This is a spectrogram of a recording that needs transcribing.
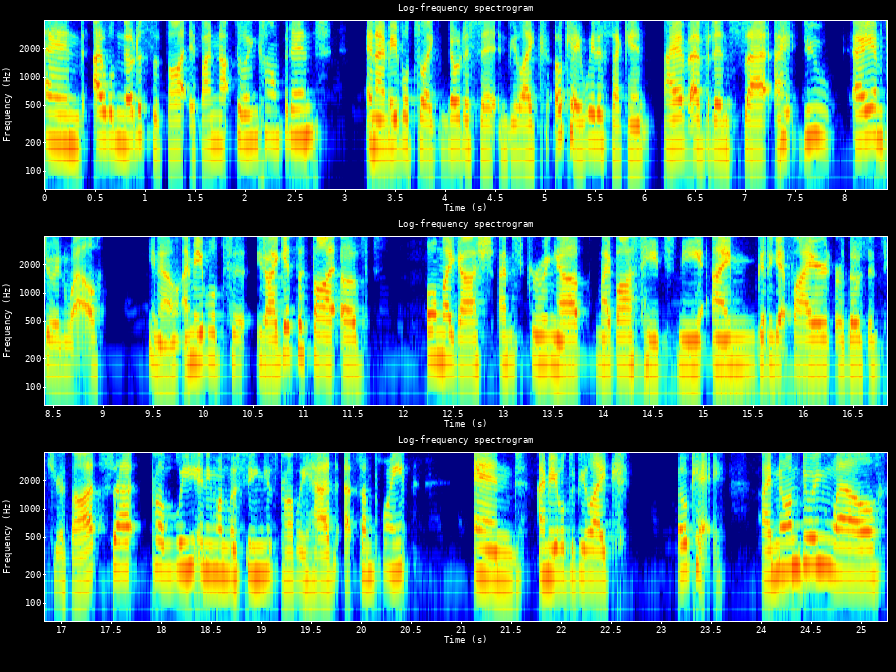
And I will notice the thought if I'm not feeling confident and I'm able to like notice it and be like, okay, wait a second. I have evidence that I do I am doing well you know, I'm able to, you know, I get the thought of, oh my gosh, I'm screwing up. My boss hates me. I'm going to get fired, or those insecure thoughts that probably anyone listening has probably had at some point. And I'm able to be like, okay, I know I'm doing well.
